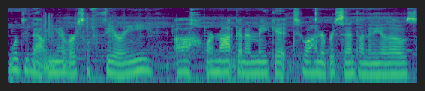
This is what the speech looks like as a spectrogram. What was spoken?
we'll do that one, Universal Theory. Ugh, we're not gonna make it to 100% on any of those.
